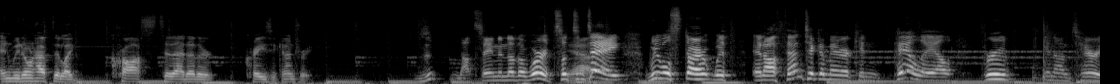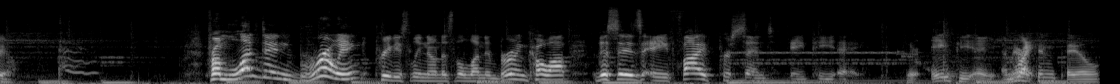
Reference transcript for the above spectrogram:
And we don't have to like cross to that other crazy country. Zip, Not saying another word. So Yeah. today we will start with an authentic American Pale Ale brewed in Ontario. From London Brewing, previously known as the London Brewing Co-op, this is a 5% APA. They're APA, American Pale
